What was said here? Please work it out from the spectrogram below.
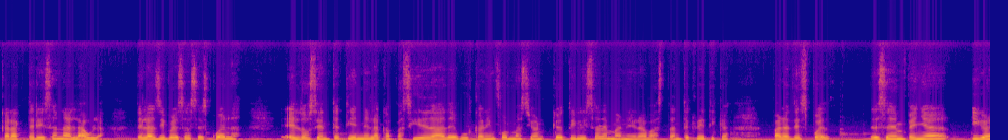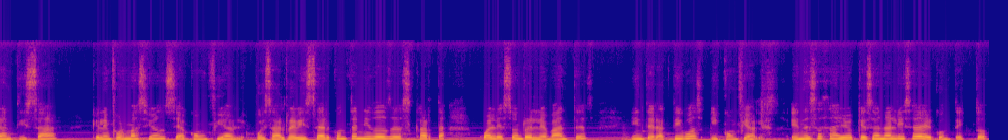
caracterizan al aula de las diversas escuelas. El docente tiene la capacidad de buscar información que utiliza de manera bastante crítica para después desempeñar y garantizar que la información sea confiable, pues al revisar contenidos descarta cuáles son relevantes, interactivos y confiables. Es necesario que se analice el contexto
